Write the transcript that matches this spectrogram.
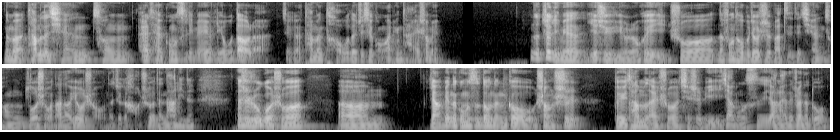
那么他们的钱从 ad tech 公司里面又流到了这个他们投的这些广告平台上面。那这里面也许有人会说，那风投不就是把自己的钱从左手拿到右手？那这个好处又在哪里呢？但是如果说，嗯，两边的公司都能够上市，对于他们来说，其实比一家公司要来的赚得多。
